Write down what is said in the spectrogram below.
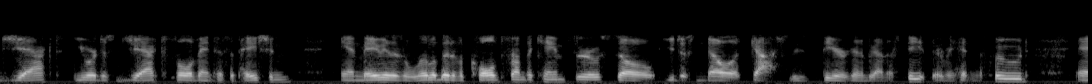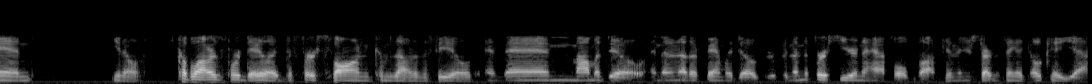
jacked. You are just jacked full of anticipation. And maybe there's a little bit of a cold front that came through, so you just know, like, gosh, these deer are going to be on their feet. They're going to be hitting the food, and you know, a couple hours before daylight, the first fawn comes out of the field, and then mama doe, and then another family doe group, and then the first year and a half old buck, and then you're starting to think like, okay, yeah,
